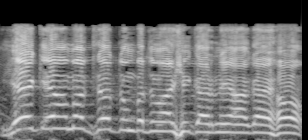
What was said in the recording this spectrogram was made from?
یہ کیا مقصد تم بدماشی کرنے آ گئے ہو؟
